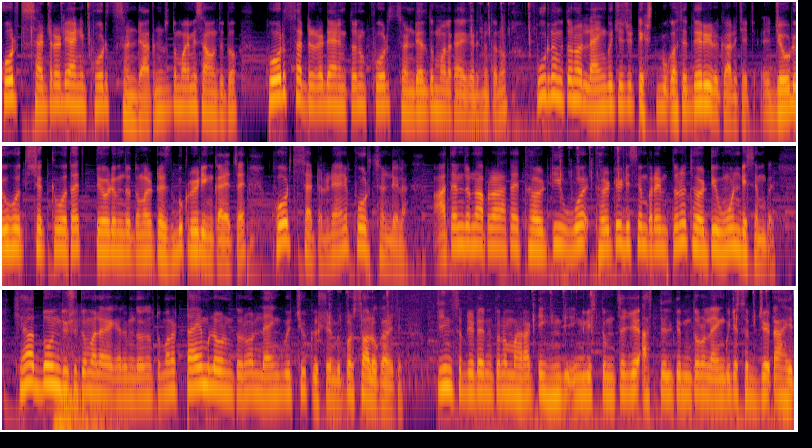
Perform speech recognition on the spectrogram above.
फोर्थ सॅटर्डे आणि फोर्थ संडे आता मित्रांनो तुम्हाला मी सांगत होतो फोर्थ सॅटर्डे आणि मित्रांनो फोर्थ संडेला तुम्हाला काय करायचं मित्रांनो पूर्ण मित्रांनो लँग्वेजचे टेक्स्ट टेक्स्टबुक असते ते रीड करायचे जेवढे होत शक्य होत आहेत तेवढे मित्र तुम्हाला टेक्स्टबुक रिडिंग करायचं आहे फोर्थ सॅटर्डे आणि फोर्थ संडेला आता मित्रांनो आपल्याला आता थर्टी व थर्टी डिसेंबर आहे मित्रांनो थर्टी वन डिसेंबर. ह्या दोन दिवशी तुम्हाला काय करायचं मित्रांनो तुम्हाला टाईम लावून मित्रांनो लँग्वेजचे क्वेश्चन पेपर सॉल्व करायचे. तीन सब्जेक्ट आहेत मित्रांनो मराठी हिंदी इंग्लिश तुमचे जे असतील ते मित्रांनो लँग्वेजचे सब्जेक्ट आहेत.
